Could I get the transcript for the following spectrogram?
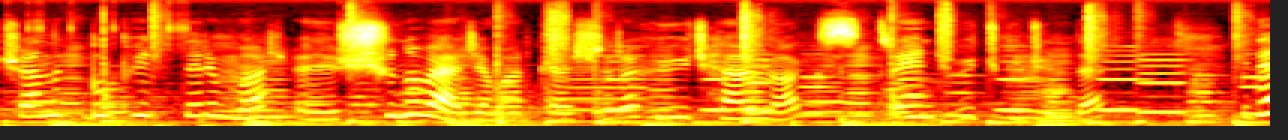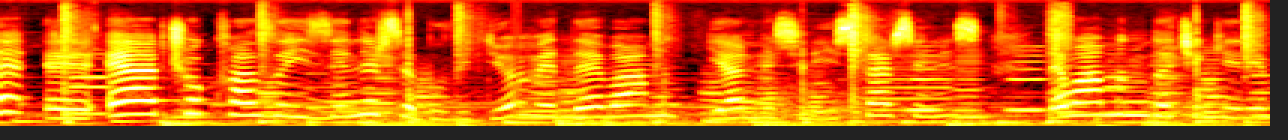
Şu anlık bu petlerim var. Ee, şunu vereceğim arkadaşlara. Huge Herlock Strange 3 gücünde. Bir de e, eğer çok fazla izlenirse bu video ve devamı gelmesini isterseniz devamını da çekerim.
